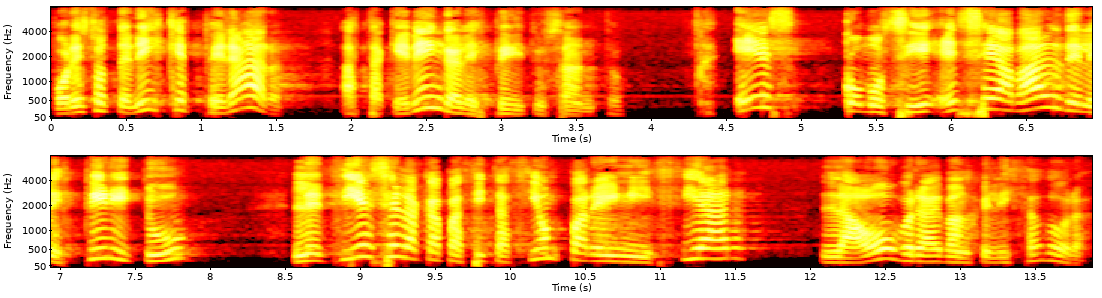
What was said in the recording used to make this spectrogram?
Por eso tenéis que esperar hasta que venga el Espíritu Santo. Es como si ese aval del Espíritu les diese la capacitación para iniciar la obra evangelizadora.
